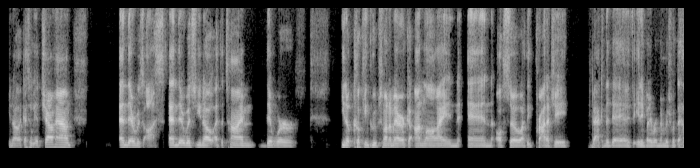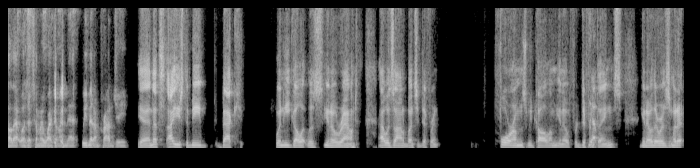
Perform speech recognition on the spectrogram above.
You know, like I said, we had Chowhound, and there was us, and there was, you know, at the time there were, you know, cooking groups on America Online, and also I think Prodigy back in the day. If anybody remembers what the hell that was, that's how my wife and I met. We met on Prodigy. yeah and that's i used to be back when e-gullet was you know around i was on a bunch of different forums we'd call them you know for different Yep. things you know there was what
